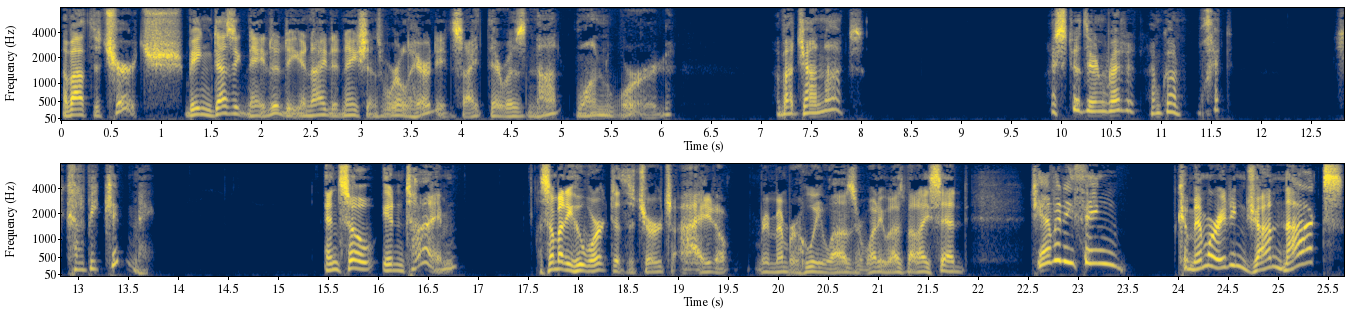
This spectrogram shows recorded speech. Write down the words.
about the church being designated a United Nations World Heritage Site, there was not one word about John Knox. I stood there and read it. I'm going, what? You got to be kidding me. And so, in time, somebody who worked at the church, I don't remember who he was or what he was, but I said, Do you have anything commemorating John Knox?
